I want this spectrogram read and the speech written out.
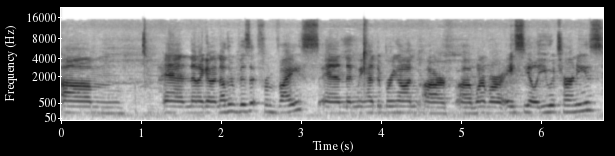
Um, and then I got another visit from Vice, and then we had to bring on our uh, one of our ACLU attorneys,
